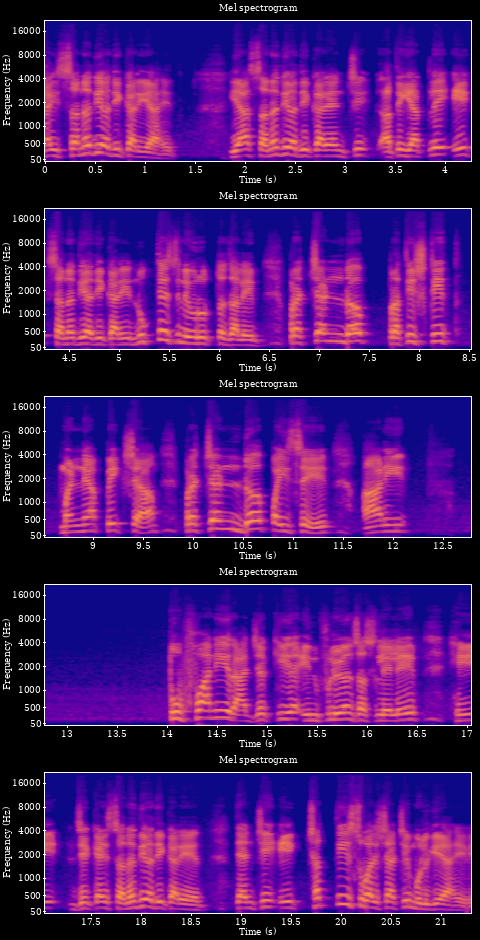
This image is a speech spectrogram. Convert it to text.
काही सनदी अधिकारी आहेत. या सनदी अधिकाऱ्यांची आता यातले एक सनदी अधिकारी नुकतेच निवृत्त झाले. प्रचंड प्रतिष्ठित म्हणण्यापेक्षा प्रचंड पैसे आणि तुफानी राजकीय इन्फ्लुएन्स असलेले हे जे काही सनदी अधिकारी आहेत त्यांची एक छत्तीस वर्षाची मुलगी आहे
